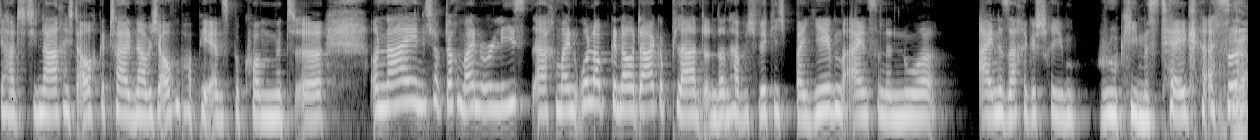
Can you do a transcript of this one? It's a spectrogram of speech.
die hatte ich die Nachricht auch geteilt, da habe ich auch ein paar PNs bekommen mit, äh, oh nein, ich habe doch meinen Release, ach, meinen Urlaub genau da geplant und dann habe ich wirklich bei jedem Einzelnen nur eine Sache geschrieben, Rookie Mistake. Also ja.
